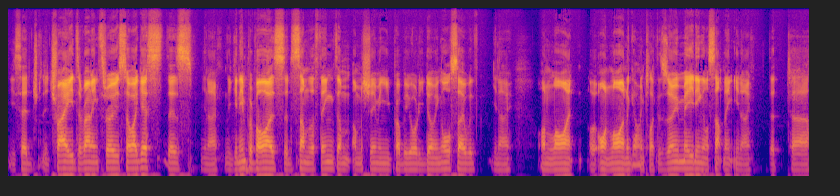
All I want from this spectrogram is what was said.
you said, the trades are running through. So I guess there's you know you can improvise some of the things. I'm, I'm assuming you're probably already doing also with you know online or online or going to like a Zoom meeting or something. You know that uh,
